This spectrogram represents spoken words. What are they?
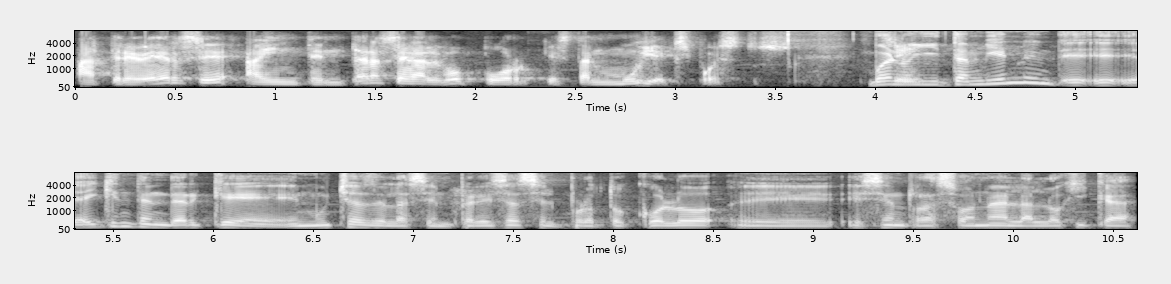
atreverse a intentar hacer algo porque están muy expuestos. Bueno, y también eh, eh, hay que entender que en muchas de las empresas el protocolo eh, es en razón a la lógica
